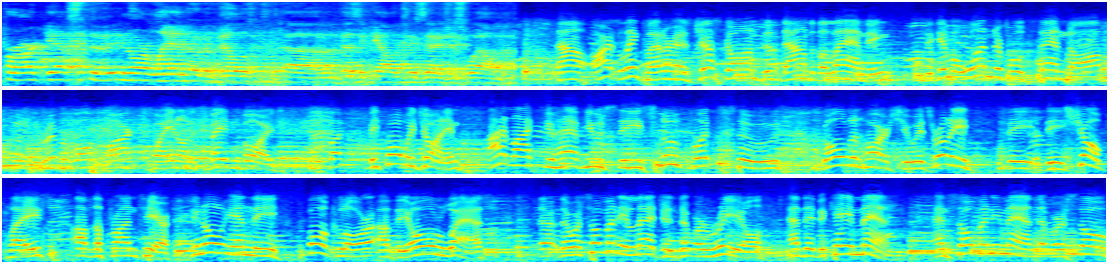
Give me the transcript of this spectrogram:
for our guests to, in Orlando to visit, uh, visit Galaxy's Edge as well. Now, Art Linkletter has just gone to, down to the landing to give a wonderful send-off to the riverboat Mark Twain on his maiden voyage. But before we join him, I'd like to have you see Slue Foot Sue's Golden Horseshoe. It's really the, the showplace of the frontier. You know, in the folklore of the Old West, there, there were so many that were real, and they became men. And so many men that were so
